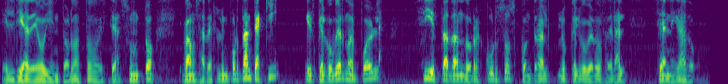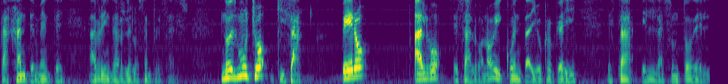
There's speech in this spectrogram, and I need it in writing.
el día de hoy en torno a todo este asunto. Vamos a ver, lo importante aquí es que el gobierno de Puebla sí está dando recursos contra lo que el gobierno federal se ha negado tajantemente a brindarle a los empresarios. No es mucho, quizá, pero algo es algo, ¿no? Y cuenta, yo creo que ahí está el asunto del,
